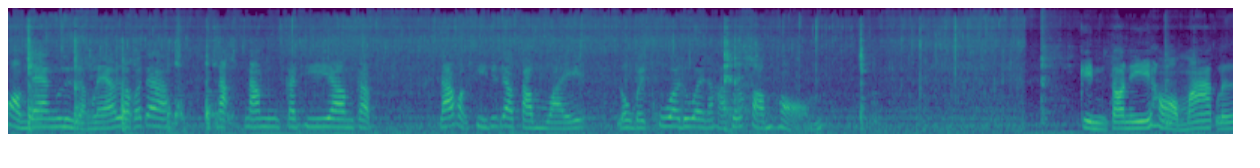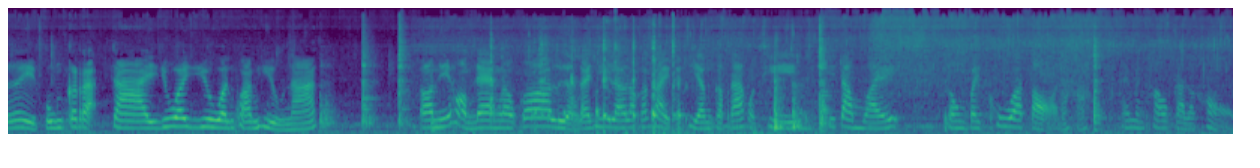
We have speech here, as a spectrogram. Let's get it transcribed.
หอมแดงเหลืองแล้ว เราก็จะนนำกระเทียมกับรากผักชีที่เราตำไว้ลงไปคั่วด้วยนะคะ เพื่อความหอม กลิ่นตอนนี้หอมมากเลย ฟุ้งกระจายยั่วยวนความหิวนัก ตอนนี้หอมแดงเราก็เหลืองได้ที่แล้วเราก็ใส่กระเทียมกับรากผักชีที่ตำไว้ลงไปคั่วต่อนะคะ ให้มันเข้ากันแล้วหอม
